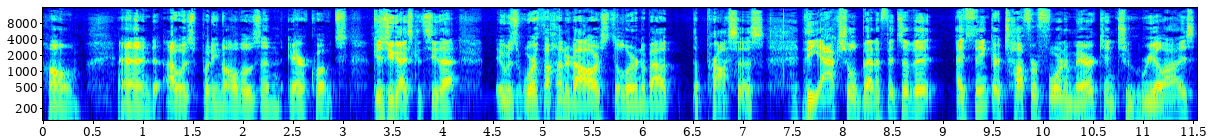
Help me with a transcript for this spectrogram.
home. And I was putting all those in air quotes because you guys can see that. It was worth $100 to learn about the process. The actual benefits of it I think are tougher for an American to realize.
